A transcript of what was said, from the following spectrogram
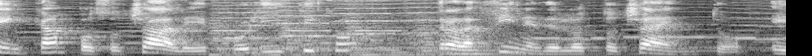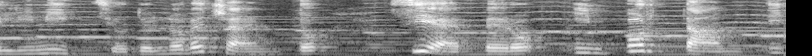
anche in campo sociale e politico, tra la fine dell'Ottocento e l'inizio del Novecento si ebbero importanti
